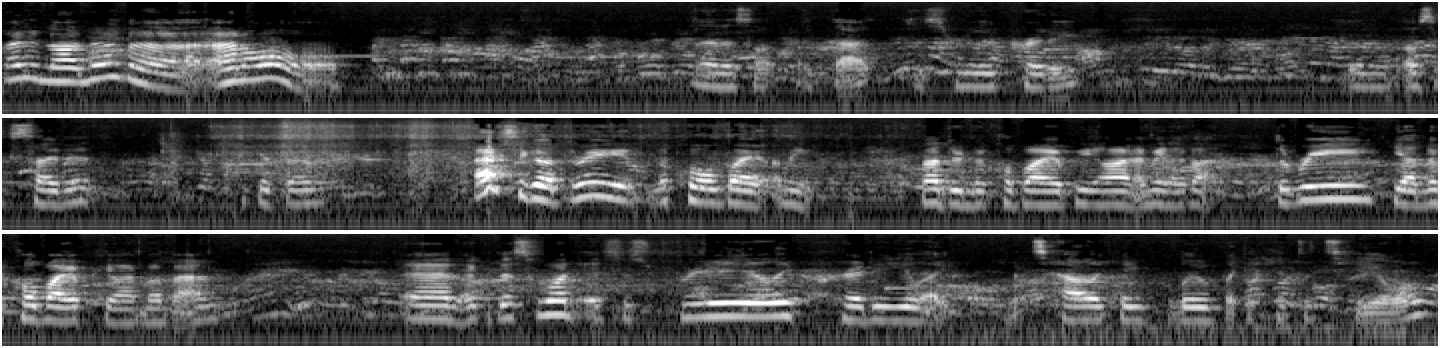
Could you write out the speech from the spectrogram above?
I did not know that at all. And it's not like that. It's really pretty. And I was excited to get them. I actually got three Nicole by I mean not three Nicole by OPI. I mean I got three yeah Nicole by OPI, my bad. And like this one is just really pretty, like metallically blue, like a hint of teal.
